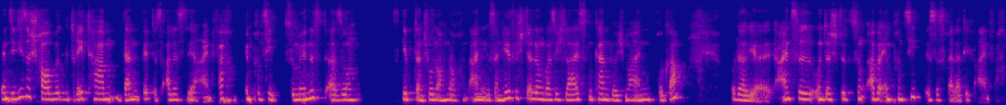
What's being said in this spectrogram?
Wenn Sie diese Schraube gedreht haben, dann wird es alles sehr einfach, im Prinzip zumindest. Also Es gibt dann schon auch noch einiges an Hilfestellung, was ich leisten kann durch mein Programm oder die Einzelunterstützung. Aber im Prinzip ist es relativ einfach.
